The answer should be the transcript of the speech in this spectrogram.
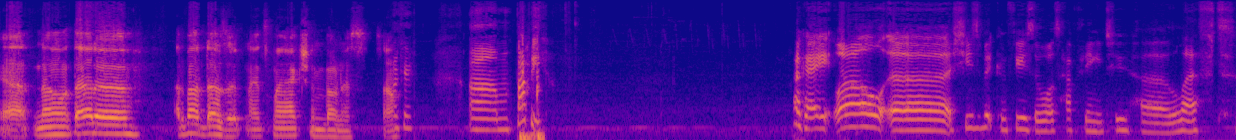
Yeah, no, that uh, that about does it. It's my action and bonus. So Okay. Um, Poppy. Okay, well, uh, she's a bit confused of what's happening to her left.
